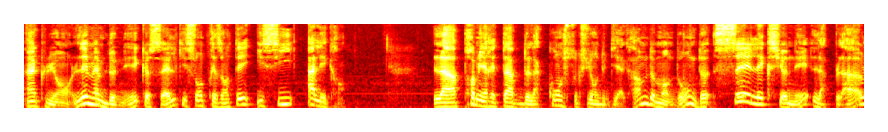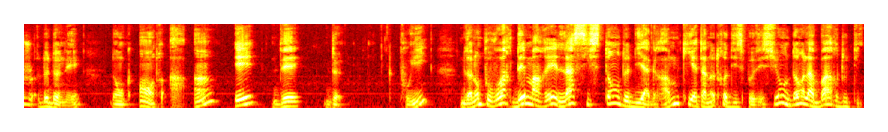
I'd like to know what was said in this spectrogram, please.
incluant les mêmes données que celles qui sont présentées ici à l'écran. La première étape de la construction du diagramme demande donc de sélectionner la plage de données, donc entre A1 et D2. Puis, nous allons pouvoir démarrer l'assistant de diagramme qui est à notre disposition dans la barre d'outils.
